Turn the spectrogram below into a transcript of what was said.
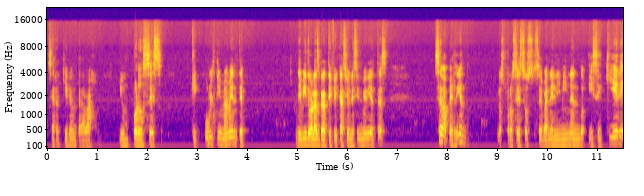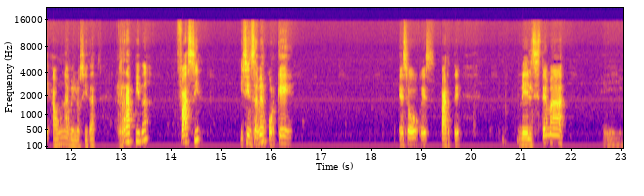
Se requiere un trabajo y un proceso que últimamente, debido a las gratificaciones inmediatas, se va perdiendo. Los procesos se van eliminando y se quiere a una velocidad rápida, fácil y sin saber por qué. Eso es parte del sistema eh,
